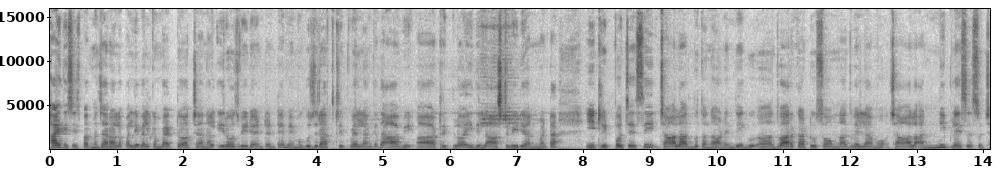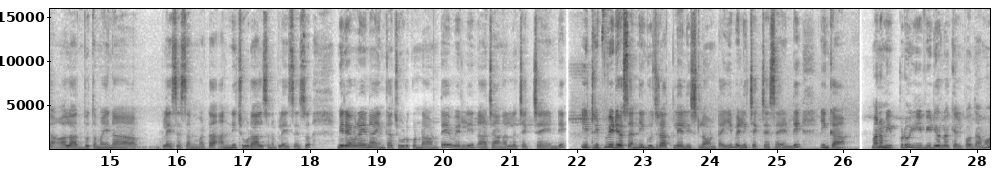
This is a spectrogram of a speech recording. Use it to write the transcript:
Hi this is Padmajaralapalli welcome back to our channel ఈరోజు వీడియో ఏంటంటే మేము గుజరాత్ ట్రిప్ వెళ్ళాం కదా. ఆ వి ఆ ట్రిప్లో ఇది లాస్ట్ వీడియో అనమాట ఈ ట్రిప్ వచ్చేసి చాలా అద్భుతంగా ఉండింది. ద్వారకా టు సోమనాథ్ వెళ్ళాము. చాలా అన్ని ప్లేసెస్ చాలా అద్భుతమైన ప్లేసెస్ అనమాట అన్ని చూడాల్సిన ప్లేసెస్ మీరు ఎవరైనా ఇంకా చూడకుండా ఉంటే వెళ్ళి నా ఛానల్లో చెక్ చేయండి. ఈ ట్రిప్ వీడియోస్ అన్నీ గుజరాత్ ప్లేలిస్ట్లో ఉంటాయి. వెళ్ళి చెక్ చేసేయండి. ఇంకా మనం ఇప్పుడు ఈ వీడియోలోకి వెళ్ళిపోదాము.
